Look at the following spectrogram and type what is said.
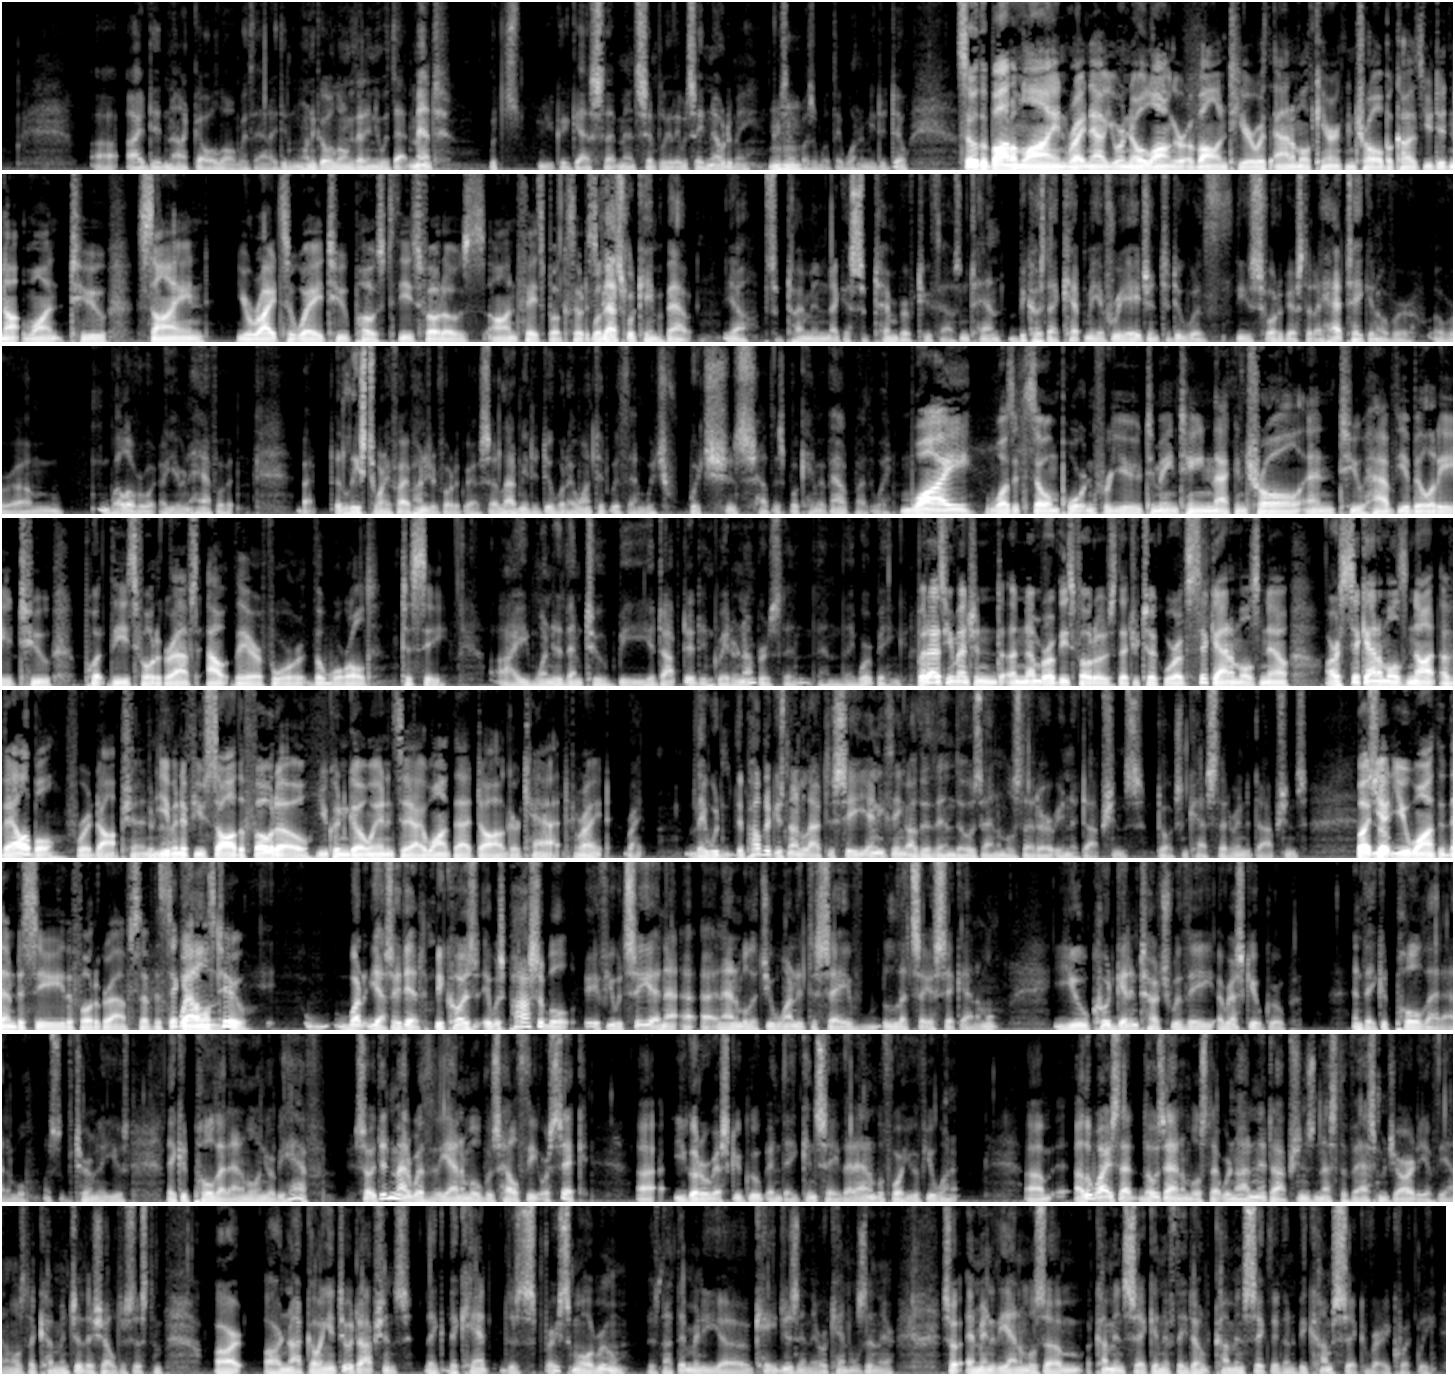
Uh, I did not go along with that. I didn't want to go along with that. I knew what that meant, which you could guess that meant simply they would say no to me because mm-hmm. that wasn't what they wanted me to do. So the bottom line right now, you are no longer a volunteer with Animal Care and Control because you did not want to sign your rights away to post these photos on Facebook, so to speak. Well, that's what came about. Yeah, sometime in I guess September of 2010, because that kept me a free agent to do with these photographs that I had taken over over um, well over a year and a half of it, about at least 2,500 photographs. It allowed me to do what I wanted with them, which which is how this book came about, by the way. Why was it so important for you to maintain that control and to have the ability to put these photographs out there for the world to see? I wanted them to be adopted in greater numbers than, than they were being. But as you mentioned, a number of these photos that you took were of sick animals. Now, are sick animals not available for adoption? Even if you saw the photo, you couldn't go in and say, I want that dog or cat, right? Right. They would. The public is not allowed to see anything other than those animals that are in adoptions, dogs and cats that are in adoptions. But so, yet you wanted them to see the photographs of the sick well, animals too what? Yes, I did because it was possible if you would see an, a, an animal that you wanted to save, let's say a sick animal, you could get in touch with a, a rescue group, and they could pull that animal. That's the term they use. They could pull that animal on your behalf. So it didn't matter whether the animal was healthy or sick. Uh, you go to a rescue group, and they can save that animal for you if you want it. Um, otherwise, that those animals that were not in adoptions, and that's the vast majority of the animals that come into the shelter system, are are not going into adoptions. They they can't. There's very small room. There's not that many uh, cages in there or kennels in there. So, and many of the animals um, come in sick, and if they don't come in sick, they're going to become sick very quickly.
